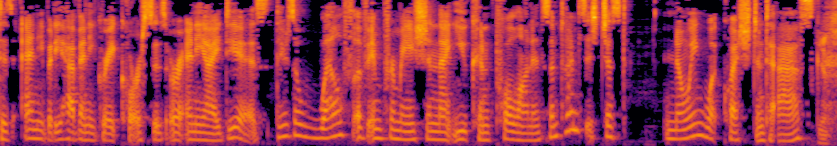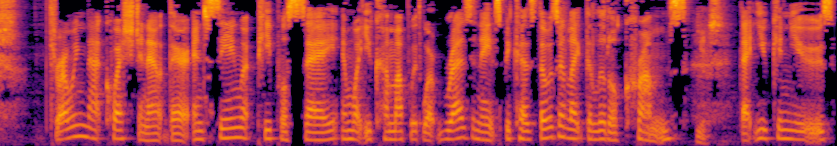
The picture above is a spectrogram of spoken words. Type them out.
does anybody have any great courses or any ideas? There's a wealth of information that you can pull on. And sometimes it's just knowing what question to ask, yes throwing that question out there and seeing what people say and what you come up with, what resonates, because those are like the little crumbs yes. that you can use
